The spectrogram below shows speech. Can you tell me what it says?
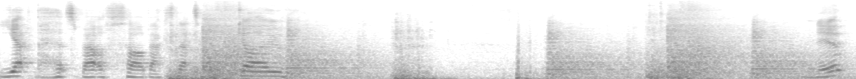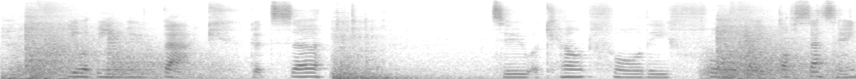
Yep, that's about as far back as that turret can go. Nope. You are being moved back, good sir to account for the forward offsetting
